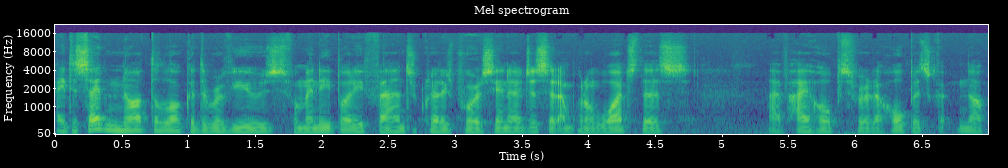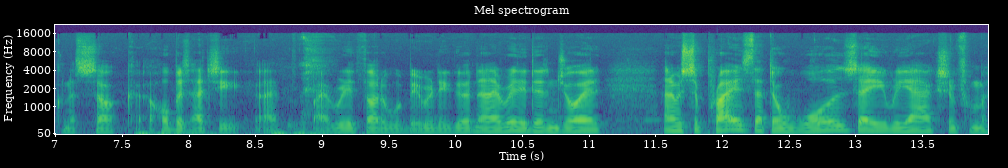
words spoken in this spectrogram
I decided not to look at the reviews from anybody, fans or critics, before seeing it. I just said I'm going to watch this I have high hopes for it. I hope it's not going to suck. I hope it's actually. I, I really thought it would be really good, and I really did enjoy it. And I was surprised that there was a reaction from a,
